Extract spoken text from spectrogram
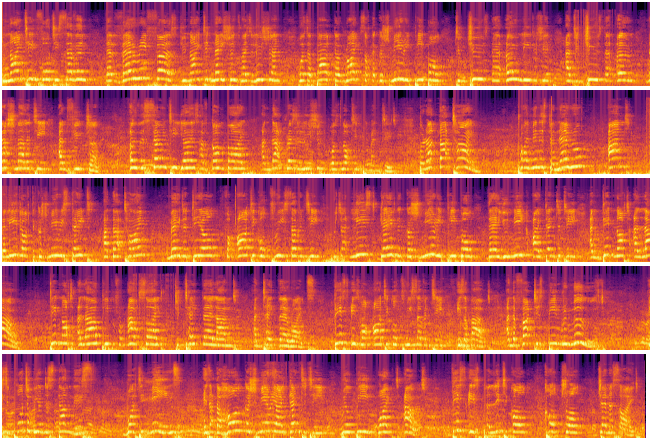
In 1947, the very first United Nations resolution was about the rights of the Kashmiri people to choose their own leadership and to choose their own nationality and future. Over 70 years have gone by and that resolution was not implemented. But at that time, Prime Minister Nehru and the leader of the Kashmiri state at that time made a deal for Article 370, which at least gave the Kashmiri people their unique identity and did not allow did not allow people from outside to take their land and take their rights. This is what Article 370 is about. And the fact it's been removed, it's important we understand this. What it means is that the whole Kashmiri identity will wiped out. This is political, cultural genocide.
